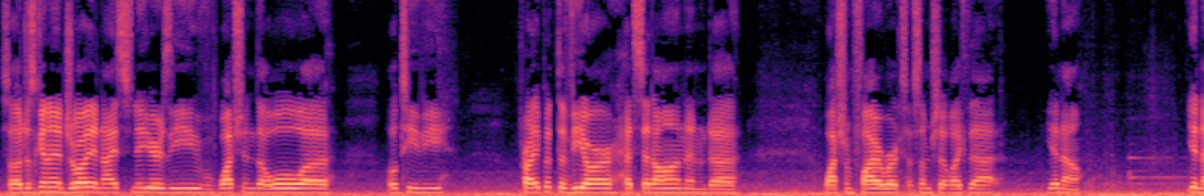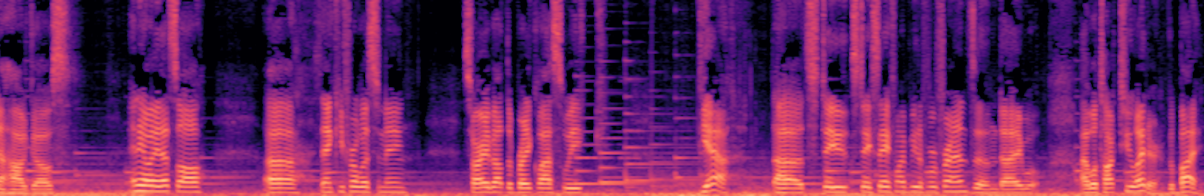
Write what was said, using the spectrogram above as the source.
so just gonna enjoy a nice New Year's Eve watching the old uh, old TV. Probably put the VR headset on and uh, watch some fireworks or some shit like that. You know, you know how it goes. Anyway, that's all. Uh, thank you for listening. Sorry about the break last week. Yeah, uh, stay stay safe, my beautiful friends, and I will I will talk to you later. Goodbye.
